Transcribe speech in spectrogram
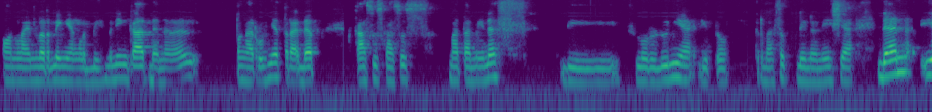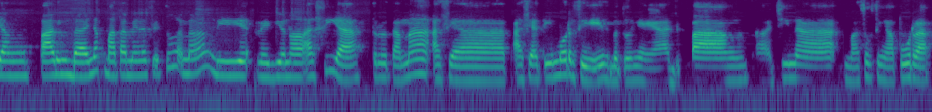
online learning yang lebih meningkat dan lain-lain pengaruhnya terhadap kasus-kasus mata minus di seluruh dunia gitu termasuk di Indonesia. Dan yang paling banyak mata minus itu memang di regional Asia, terutama Asia Asia Timur sih sebetulnya ya, Jepang, eh, Cina, termasuk Singapura.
